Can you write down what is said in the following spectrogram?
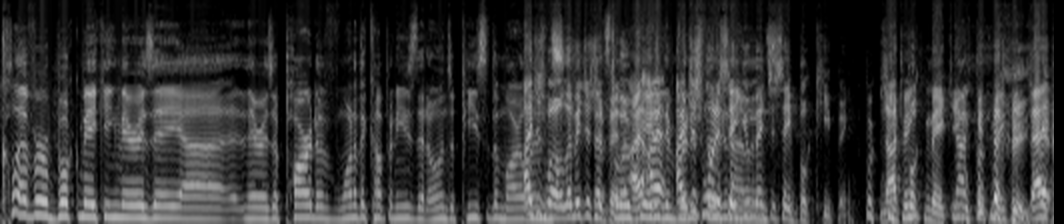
clever bookmaking, there is a uh, there is a part of one of the companies that owns a piece of the Marlins. I just well, let me just jump in. I, I, in I just want to say you meant to say bookkeeping, Bookkeeping, not bookmaking. not bookmaking. that,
